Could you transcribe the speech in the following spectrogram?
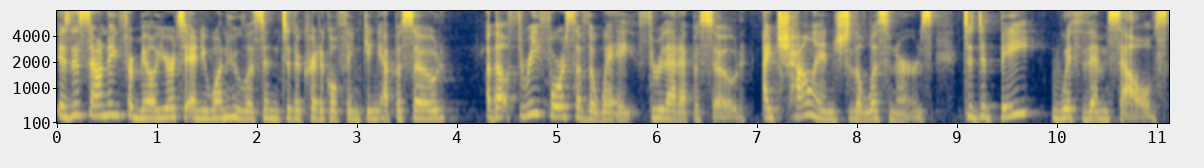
Is this sounding familiar to anyone who listened to the critical thinking episode? About three fourths of the way through that episode, I challenged the listeners to debate with themselves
